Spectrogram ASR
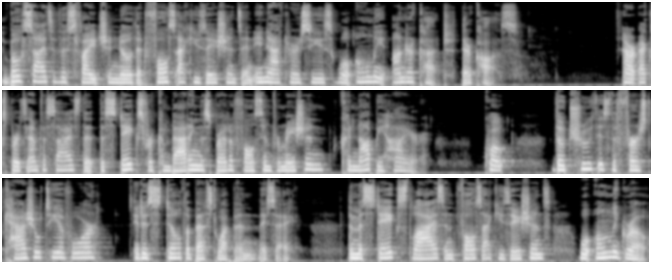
both sides of this fight should know that false accusations and inaccuracies will only undercut their cause. Our experts emphasize that the stakes for combating the spread of false information could not be higher. Quote, Though truth is the first casualty of war, it is still the best weapon, they say. The mistakes, lies, and false accusations will only grow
